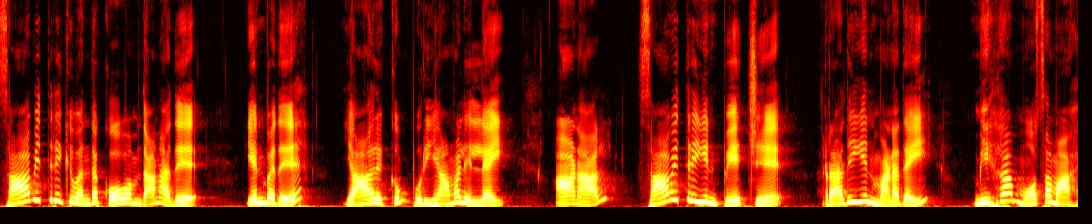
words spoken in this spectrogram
சாவித்திரிக்கு வந்த கோபம்தான் அது என்பது யாருக்கும் புரியாமல் இல்லை. ஆனால் சாவித்திரியின் பேச்சு ரதியின் மனதை மிக மோசமாக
